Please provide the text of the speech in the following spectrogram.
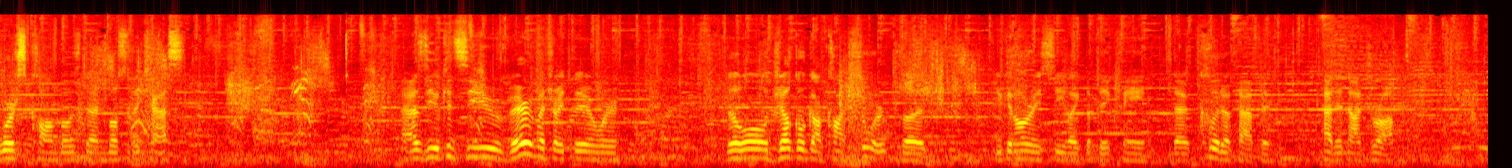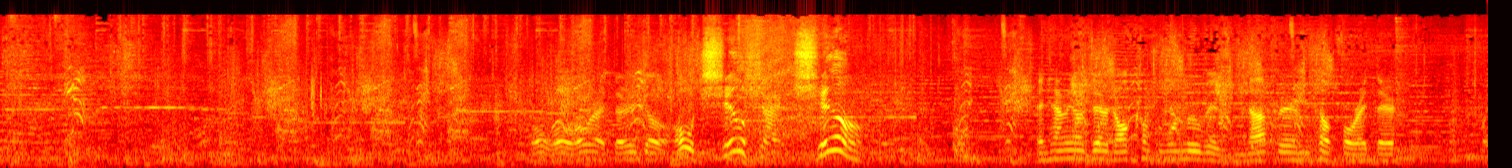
worse combos than most of the cast. As you can see very much right there where the whole juggle got caught short, but you can already see like the big pain that could have happened had it not dropped. Oh, whoa, alright, there you go. Oh, chill, Shaq, chill! And having a dodge all come from one move is not very helpful right there.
